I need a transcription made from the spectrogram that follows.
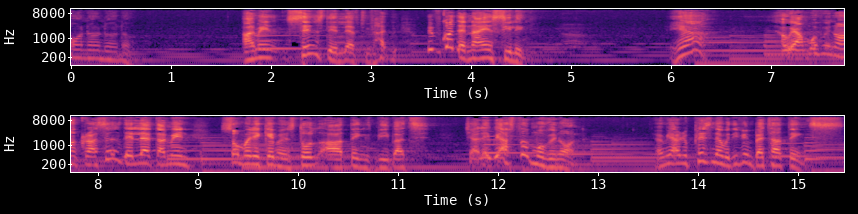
Oh, no, no, no. I mean, since they left, we've, had, we've got the nine ceiling. Yeah. We are moving on. Since they left, I mean, somebody came and stole our things, but Charlie, we are still moving on. And we are replacing them with even better things.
